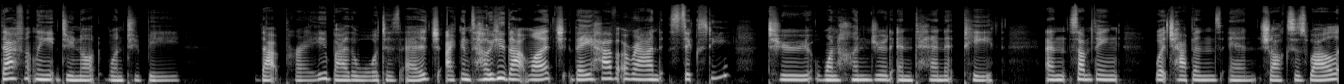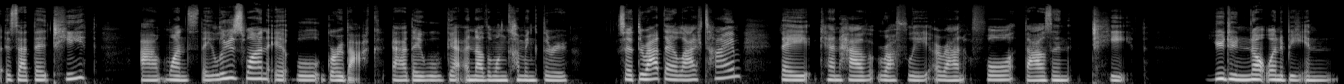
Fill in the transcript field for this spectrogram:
definitely do not want to be that prey by the water's edge. I can tell you that much. They have around 60 to 110 teeth. And something which happens in sharks as well, is that their teeth, uh, once they lose one, it will grow back. Uh, they will get another one coming through. So throughout their lifetime, they can have roughly around 4,000 teeth. You do not want to be in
